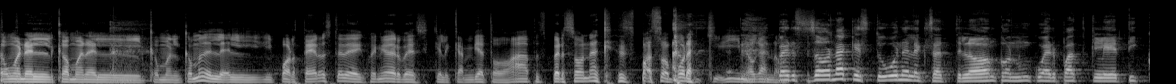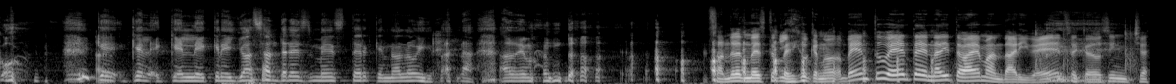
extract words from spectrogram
Como en el, como en el, como el, como el, el portero este de Eugenio Derbez, que le cambia todo. Ah, pues persona que pasó por aquí y no ganó. Persona que estuvo en el hexatlón con un cuerpo atlético, que, que, le, que le creyó a Sandrés Mester que no lo iban a, a demandar. Sandra Mester le dijo que no, ven tú, vente, nadie te va a demandar. Y ven, se quedó sin cha-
